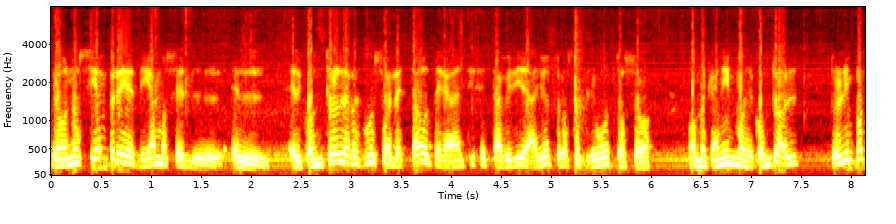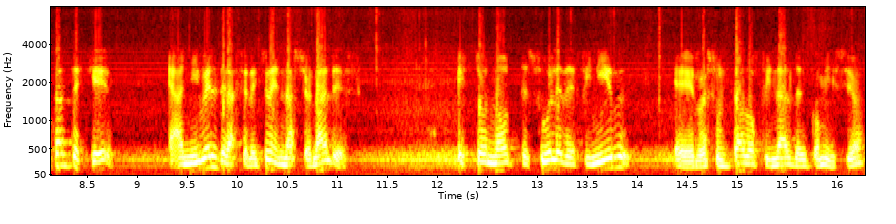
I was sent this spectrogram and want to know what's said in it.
no, no siempre, digamos, el, el, control de recursos del Estado te garantiza estabilidad. Hay otros atributos o, mecanismos de control, pero lo importante es que a nivel de las elecciones nacionales, esto no te suele definir el resultado final del comicio,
